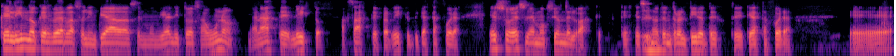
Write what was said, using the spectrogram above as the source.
qué lindo que es ver las Olimpiadas, el Mundial y todo eso a uno. Ganaste, listo, pasaste, perdiste, te quedaste afuera. Eso es la emoción del básquet, que es que si no te entró el tiro te, quedaste afuera. Eh,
